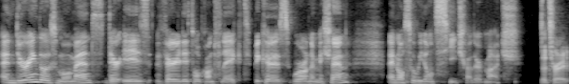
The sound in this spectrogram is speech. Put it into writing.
And during those moments, there is very little conflict because we're on a mission. And also, we don't see each other much. That's right.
